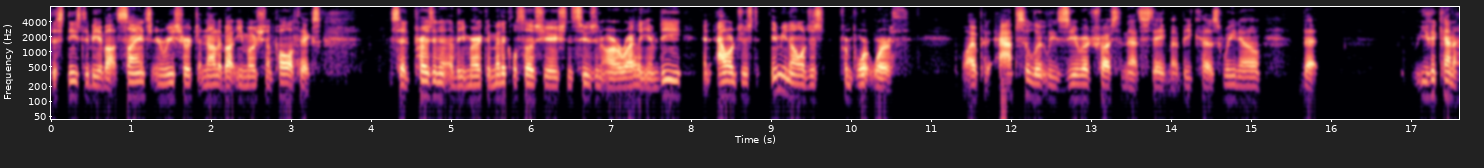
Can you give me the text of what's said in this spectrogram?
This needs to be about science and research and not about emotion and politics. Said President of the American Medical Association, Susan R. Bailey, MD, an allergist immunologist from Fort Worth. Well, I put absolutely zero trust in that statement because we know that you could count a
